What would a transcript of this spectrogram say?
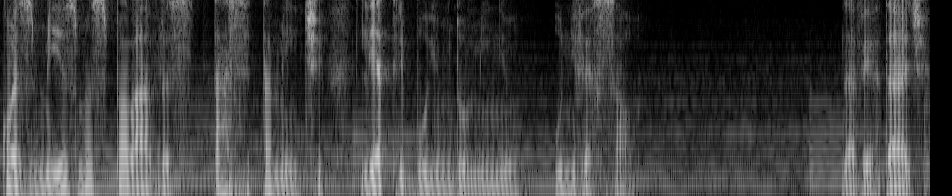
com as mesmas palavras tacitamente lhe atribui um domínio universal. Na verdade,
